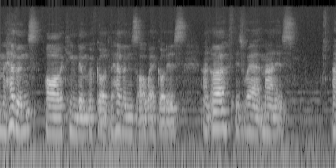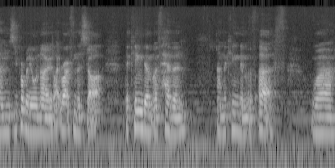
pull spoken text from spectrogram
And the heavens are the kingdom of God. The heavens are where God is, and earth is where man is. And you probably all know, like right from the start, the kingdom of heaven and the kingdom of earth were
